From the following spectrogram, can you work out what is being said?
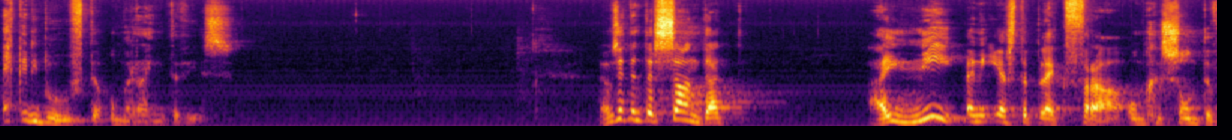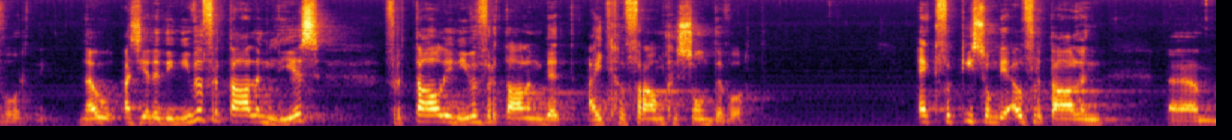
ek het die behoefte om rein te wees." Nou is dit interessant dat hy nie in die eerste plek vra om gesond te word nie. Nou as jy die nuwe vertaling lees, vertaal die nuwe vertaling dit hy het gevra om gesond te word. Ek verkies om die ou vertaling ehm um,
